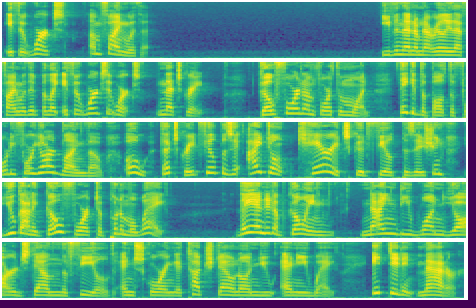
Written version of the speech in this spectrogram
If it works, I'm fine with it. Even then, I'm not really that fine with it, but like if it works, it works, and that's great. Go for it on fourth and one. They get the ball at the 44 yard line, though. Oh, that's great field position. I don't care it's good field position. You got to go for it to put them away. They ended up going 91 yards down the field and scoring a touchdown on you anyway. It didn't matter.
